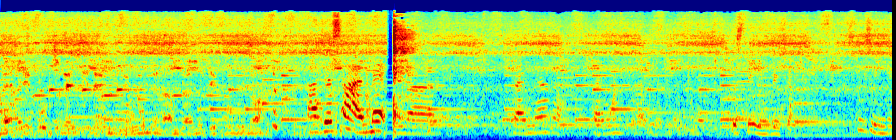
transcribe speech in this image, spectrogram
买衣服出来，那来，因为我们那边是。啊，这啥也买，呃，啥也买，啥也买，就是应，就是的。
